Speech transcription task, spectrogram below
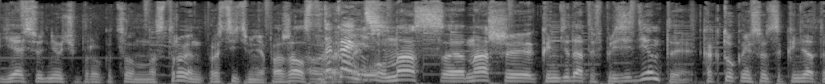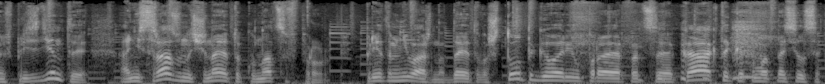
Я сегодня очень провокационно настроен. Простите меня, пожалуйста. Да, конечно. У нас э, наши кандидаты в президенты, как только они становятся кандидатами в президенты, они сразу начинают окунаться в прорубь. При этом неважно до этого, что ты говорил про РПЦ, как ты к этому относился.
